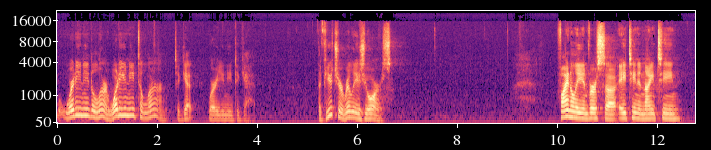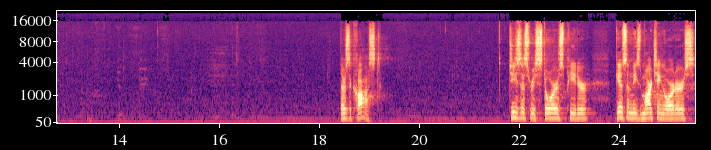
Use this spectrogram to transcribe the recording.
Where do you need to learn? What do you need to learn to get where you need to get? The future really is yours. Finally, in verse uh, 18 and 19, there's a cost. Jesus restores Peter, gives him these marching orders.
